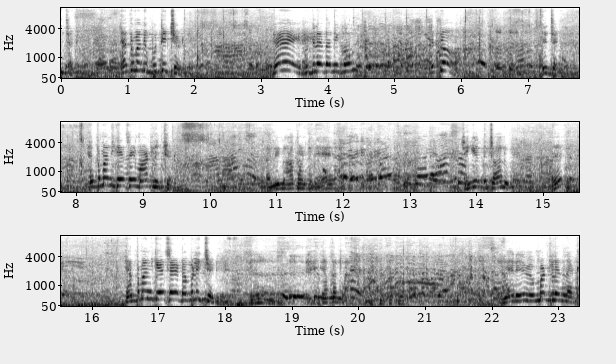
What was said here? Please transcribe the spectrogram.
ఇచ్చాడు. ఎంతమంది బుద్ధి ఇచ్చాడు? ఏయ్ బుద్ధి లేదా నీకు? ఎట్టో? ఇచ్చండి. ఎంతమందికి వేసే మాటలు ఇచ్చాడు? తల్లి నాకంటదే చెయ్యొద్దు చాలు. ఎంతమందికి వేసే డబ్బులు ఇచ్చాడు? ఎంతట్లా నేనేమి ఇవ్వట్లేదు లేక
